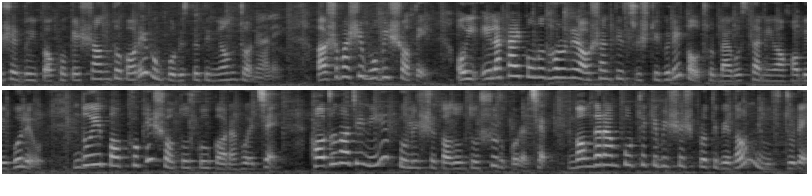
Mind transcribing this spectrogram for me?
এসে দুই পক্ষকে শান্ত করে এবং পরিস্থিতি নিয়ন্ত্রণে আনে। পাশাপাশি ভবিষ্যতে ওই এলাকায় কোনো ধরনের অশান্তি সৃষ্টি হলে কঠোর ব্যবস্থা নেওয়া হবে বলেও দুই পক্ষকে সতর্ক করা হয়েছে। ঘটনাটি নিয়ে পুলিশ তদন্ত শুরু করেছে। গঙ্গারামপুর থেকে বিশেষ প্রতিবেদন, নিউজ টুডে।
